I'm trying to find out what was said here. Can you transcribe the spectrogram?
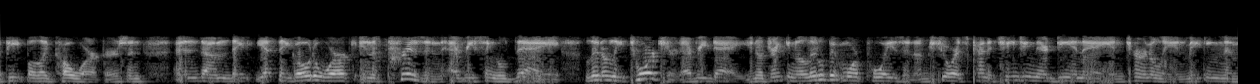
the people and coworkers, and and um, they yet they go to work in a prison every single day, literally tortured every day. You know, drinking a little bit more poison. I'm sure it's kind of changing their DNA internally and making them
